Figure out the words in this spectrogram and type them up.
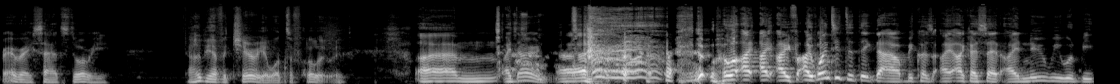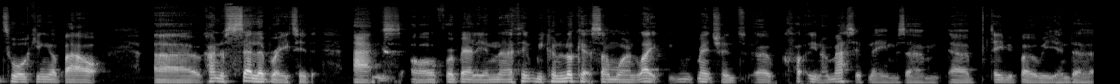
very very sad story. I hope you have a cheerier one to follow it with. Um, I don't. Uh, well, I, I, I, I wanted to dig that out because, I, like I said, I knew we would be talking about uh, kind of celebrated acts of rebellion. And I think we can look at someone like we've mentioned, uh, cl- you know, massive names, um, uh, David Bowie and uh,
